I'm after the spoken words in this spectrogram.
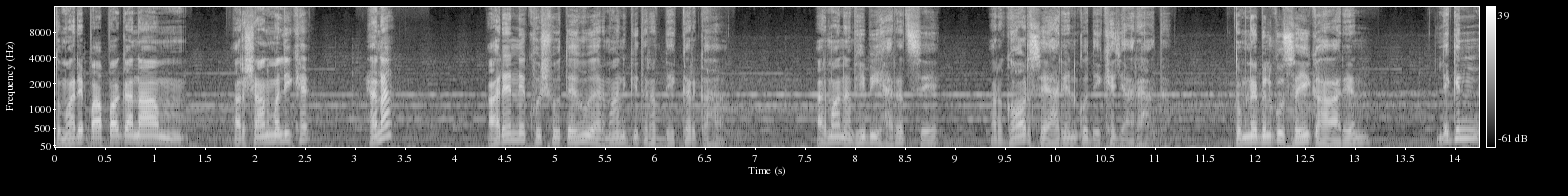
तुम्हारे पापा का नाम अरशान मलिक है है ना? आर्यन ने खुश होते हुए अरमान की तरफ़ देखकर कहा, अरमान अभी भी हैरत से और गौर से आर्यन को देखे जा रहा था। तुमने बिल्कुल सही कहा, आर्यन, लेकिन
